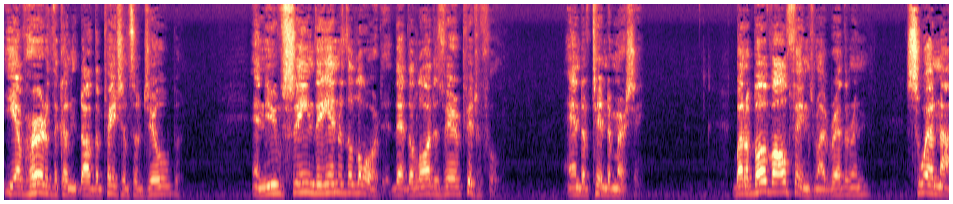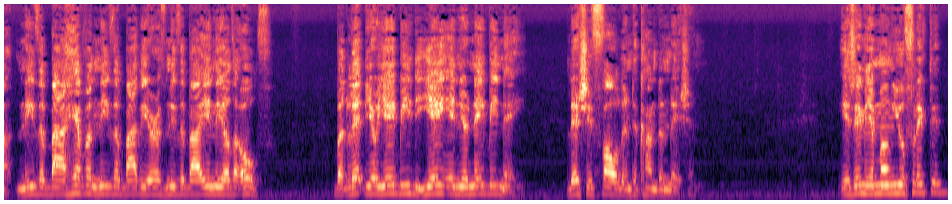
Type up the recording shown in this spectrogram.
Ye have heard of the, of the patience of Job, and you've seen the end of the Lord, that the Lord is very pitiful and of tender mercy. But above all things, my brethren, swear not, neither by heaven, neither by the earth, neither by any other oath. But let your yea be yea and your nay be nay, lest ye fall into condemnation. Is any among you afflicted?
